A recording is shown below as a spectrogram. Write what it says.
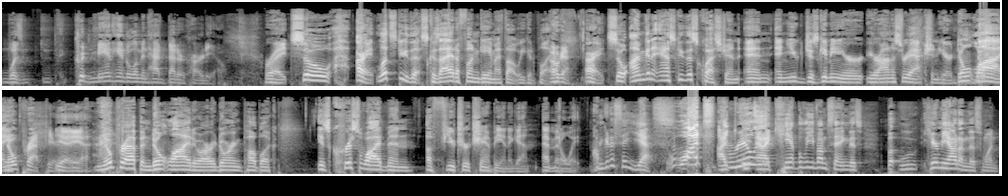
was could manhandle him and had better cardio. Right. So, all right, let's do this because I had a fun game I thought we could play. Okay. All right. So I'm going to ask you this question, and and you just give me your your honest reaction here. Don't lie. no prep here. Yeah, yeah. No prep, and don't lie to our adoring public. Is Chris Weidman a future champion again at middleweight? I'm gonna say yes. What? I really? and I can't believe I'm saying this, but l- hear me out on this one.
